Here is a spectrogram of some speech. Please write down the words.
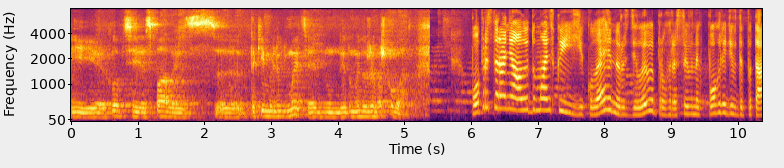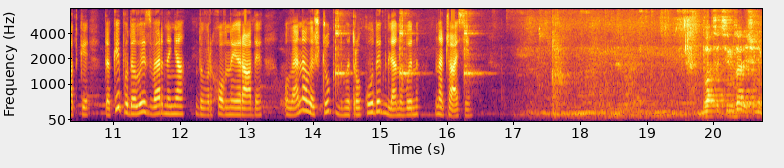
і хлопці спали з е, такими людьми, це ну, я думаю, дуже важкувато. Попри старання Али Думанської, її колеги не розділили прогресивних поглядів депутатки. Таки подали звернення до Верховної Ради. Олена Лещук, Дмитро Кудик для новин на часі. 27 за рішення.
